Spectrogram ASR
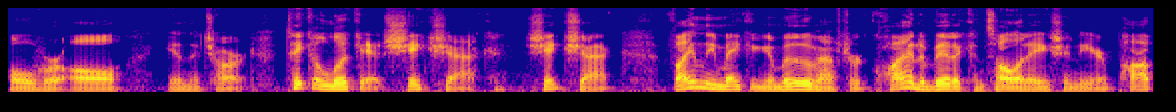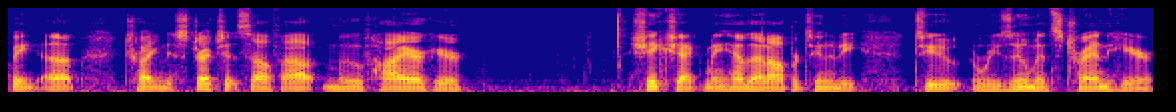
overall in the chart. Take a look at Shake Shack. Shake Shack finally making a move after quite a bit of consolidation here, popping up, trying to stretch itself out, move higher here. Shake Shack may have that opportunity to resume its trend here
